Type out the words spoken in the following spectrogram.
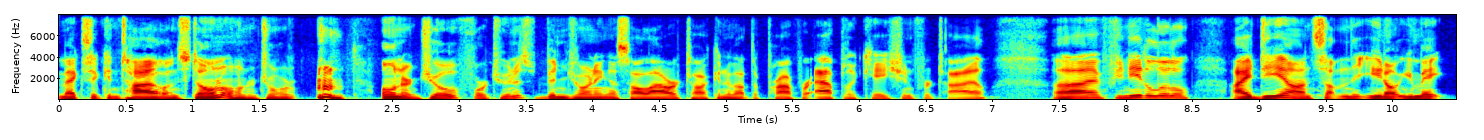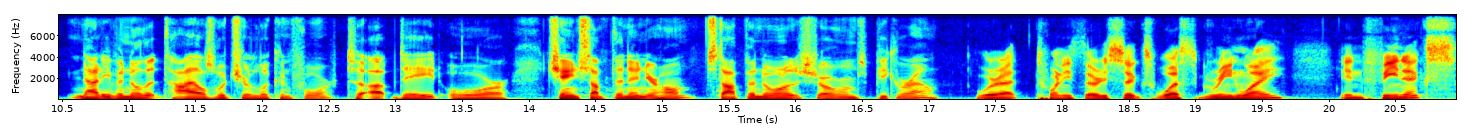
Mexican Tile and Stone owner Joe, owner Joe Fortuna's been joining us all hour talking about the proper application for tile. Uh, if you need a little idea on something that you know you may not even know that tile's what you're looking for to update or change something in your home, stop into one of the showrooms, peek around. We're at 2036 West Greenway in Phoenix,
